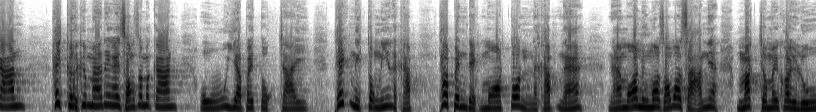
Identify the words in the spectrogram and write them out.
การให้เกิดขึ้นมาได้ไงสองสมการโอ้อย่าไปตกใจ เทคนิคตรงนี้แหละครับ ถ้าเป็นเด็กมต้นนะครับนะนะมหนึ่งมสองมสามเนี่ยมักจะไม่ค่อยรู้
